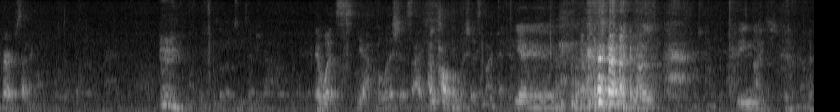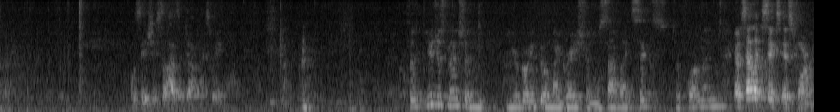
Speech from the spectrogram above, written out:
Very upsetting. So that was intentional. It was, yeah, malicious. I, I would call it malicious in my opinion. Yeah, yeah, yeah, yeah. I was Being nice. We'll see if she still has a job next week. So you just mentioned you're going through a migration of satellite six to Foreman. No, Satellite Six is Foreman.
